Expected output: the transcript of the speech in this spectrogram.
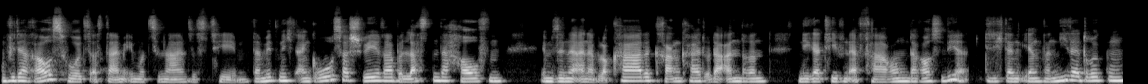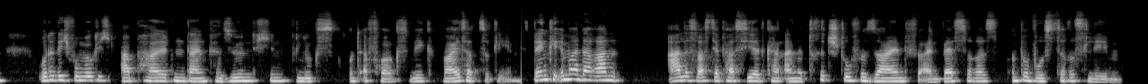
und wieder rausholst aus deinem emotionalen System, damit nicht ein großer, schwerer, belastender Haufen im Sinne einer Blockade, Krankheit oder anderen negativen Erfahrungen daraus wird, die dich dann irgendwann niederdrücken oder dich womöglich abhalten, deinen persönlichen Glücks- und Erfolgsweg weiterzugehen. Denke immer daran, alles, was dir passiert, kann eine Trittstufe sein für ein besseres und bewussteres Leben.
